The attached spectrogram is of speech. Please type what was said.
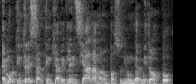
è molto interessante in chiave clenziana ma non posso dilungarmi troppo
